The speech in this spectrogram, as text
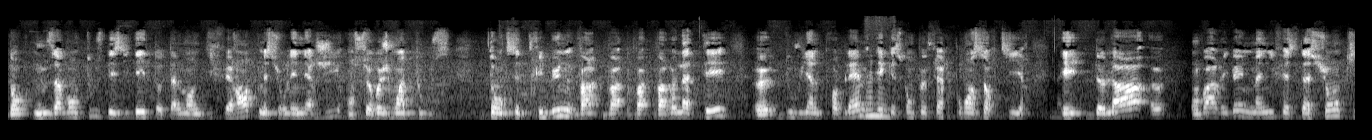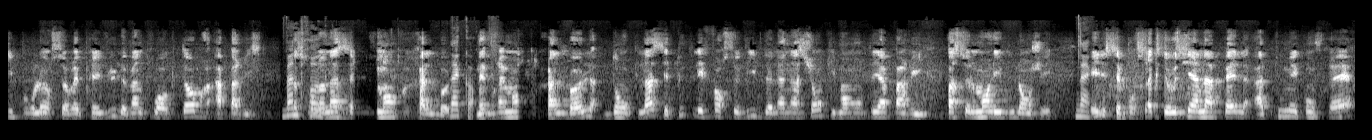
Donc nous avons tous des idées totalement différentes, mais sur l'énergie, on se rejoint tous. Donc cette tribune va, relater euh, d'où vient le problème et mhm. qu'est-ce qu'on peut faire pour en sortir. Et de là, euh, on va arriver à une manifestation qui, pour l'heure, serait prévue le 23 octobre à Paris. parce qu'on en a sérieusement ras-le-bol. Mais vraiment ras-le-bol. Donc là, c'est toutes les forces vives de la nation qui vont monter à Paris, pas seulement les boulangers. Et c'est pour ça que c'est aussi un appel à tous mes confrères,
